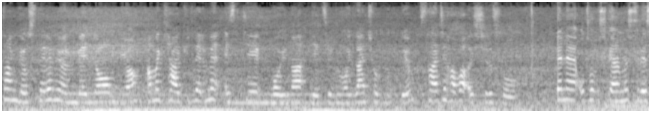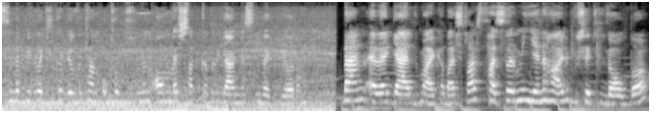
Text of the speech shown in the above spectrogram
Işıktan gösteremiyorum belli olmuyor. Ama kalküllerimi eski boyuna getirdim. O yüzden çok mutluyum. Sadece hava aşırı soğuk. Yine otobüs gelme süresinde 1 dakika gözüken otobüsümün 15 dakikadır gelmesini bekliyorum. Ben eve geldim arkadaşlar. Saçlarımın yeni hali bu şekilde oldu.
